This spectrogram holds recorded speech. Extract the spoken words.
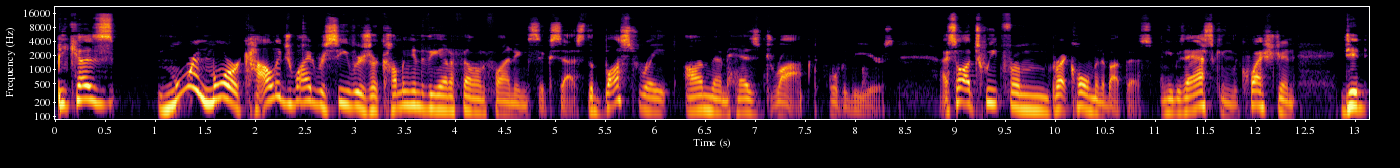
Because more and more college wide receivers are coming into the NFL and finding success. The bust rate on them has dropped over the years. I saw a tweet from Brett Kollmann about this, and he was asking the question Did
